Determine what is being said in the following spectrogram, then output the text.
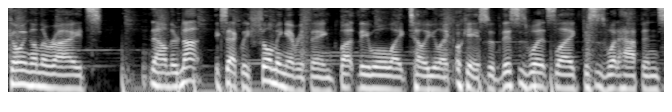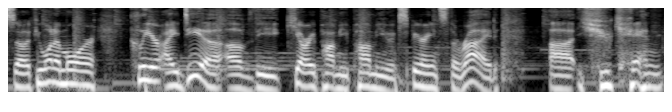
going on the rides. Now they're not exactly filming everything, but they will like tell you like, okay, so this is what it's like, this is what happens. So if you want a more clear idea of the Kyary Pamyu Pamyu experience the ride, uh, you can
